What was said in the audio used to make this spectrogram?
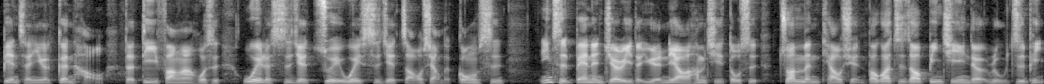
变成一个更好的地方啊，或是为了世界最为世界着想的公司。因此，Ben and Jerry 的原料啊，他们其实都是专门挑选，包括制造冰淇淋的乳制品，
